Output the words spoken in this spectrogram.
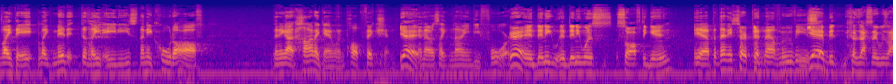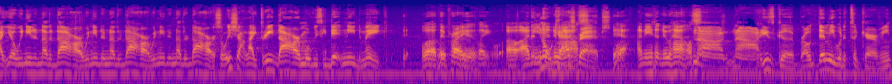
like the like mid to late '80s. Then he cooled off. Then he got hot again when Pulp Fiction. Yeah. and that was like '94. yeah, and then he and then he went soft again. yeah. But then he started putting out movies. Yeah, but because I said it was like, yo, we need another Die Hard. We need another Die Hard. We need another Die Hard. So he shot like three Die Hard movies he didn't need to make. Well, they probably like, oh, I need No a new cash house. grabs. Yeah, I need a new house. Nah, nah, he's good, bro. Demi would have took care of him.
